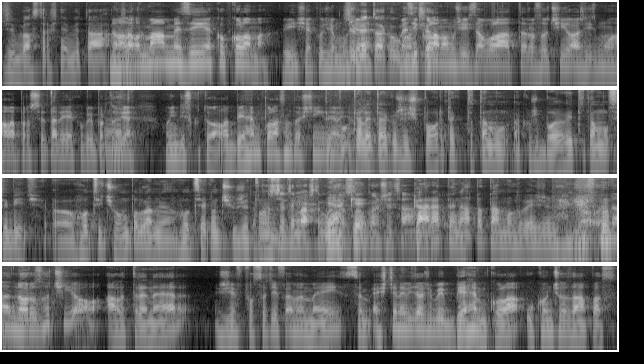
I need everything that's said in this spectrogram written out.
že byla strašně bytá. No ale že on jako- má mezi jako kolama, víš, jako že může, by to jako mezi kolama můžeš zavolat rozhodčího a říct mu, ale prostě tady, jakoby, protože oni diskutují, ale během kola jsem to ještě nikdy neviděl. Pokiaľ je to akože šport, tak to tam, akože bojový, to tam musí byť. Uh, hoci čom, podľa mňa. Hoci ako, či už je to len prostě ty máš tu možnost to ukončit sám. Karate na tatamoch, vieš, že... No, no, no rozhodčí jo, ale trenér, že v podstatě v MMA jsem ještě neviděl, že by během kola ukončil zápas.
